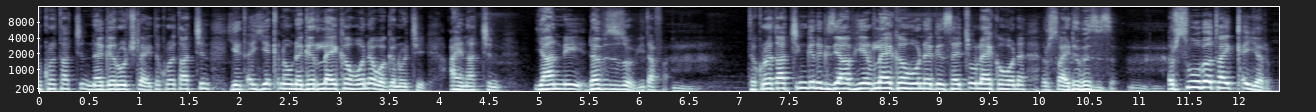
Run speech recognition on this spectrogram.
ትኩረታችን ነገሮች ላይ ትኩረታችን የጠየቅነው ነገር ላይ ከሆነ ወገኖቼ አይናችን ያኔ ደብዝዞ ይጠፋል። ትኩረታችን ግን እግዚአብሔር ላይ ከሆነ ግን ሰጪው ላይ ከሆነ እርሱ አይደበዝዝም። እርሱ ውበቱ አይቀየርም።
